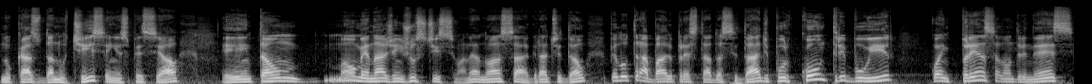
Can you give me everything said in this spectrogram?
no caso da notícia em especial. E, então, uma homenagem justíssima, né? Nossa gratidão pelo trabalho prestado à cidade, por contribuir com a imprensa londrinense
